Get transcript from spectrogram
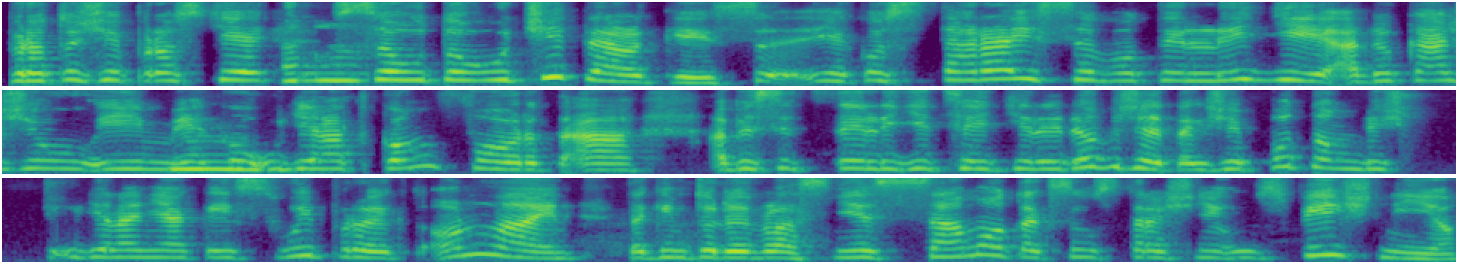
protože prostě ano. jsou to učitelé učitelky, jako starají se o ty lidi a dokážou jim jako hmm. jako udělat komfort a aby se ty lidi cítili dobře, takže potom, když udělají nějaký svůj projekt online, tak jim to jde vlastně samo, tak jsou strašně úspěšný. Jo.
